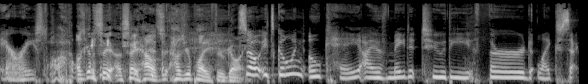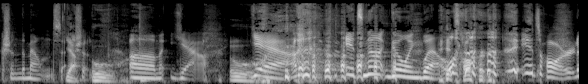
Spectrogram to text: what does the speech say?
very slow. I was going to say, uh, say how's how's your playthrough going? So it's going okay. I have made it to the third like section, the mountain yeah. section. Ooh. Um, yeah. Yeah. it's not going well. It's hard. it's hard.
